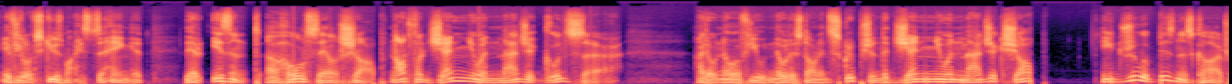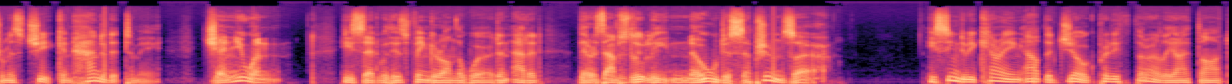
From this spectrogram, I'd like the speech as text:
if you'll excuse my saying it, there isn't a wholesale shop, not for genuine magic goods, sir. I don't know if you noticed our inscription, the Genuine Magic Shop. He drew a business card from his cheek and handed it to me. Genuine, he said with his finger on the word, and added, There is absolutely no deception, sir. He seemed to be carrying out the joke pretty thoroughly, I thought.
